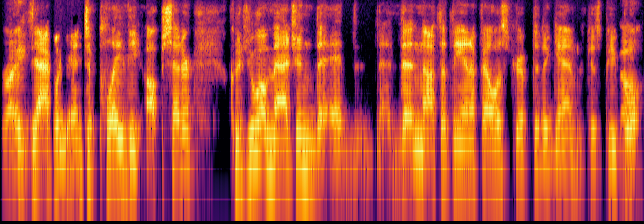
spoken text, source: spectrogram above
Right? Exactly. And to play the upsetter, could you imagine that eh, that not that the NFL is scripted again, because people No.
